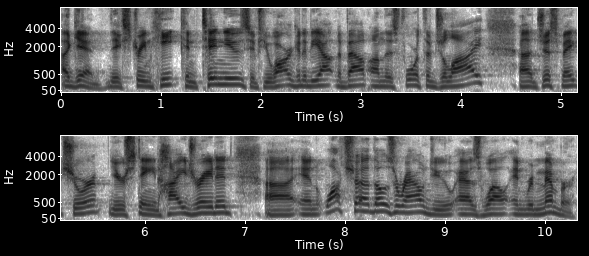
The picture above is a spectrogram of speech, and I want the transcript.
again, the extreme heat continues. If you are going to be out and about on this 4th of July, uh, just make sure you're staying hydrated uh, and watch uh, those around you as well. And remember,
